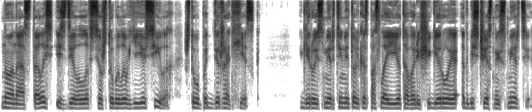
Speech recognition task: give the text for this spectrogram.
но она осталась и сделала все, что было в ее силах, чтобы поддержать Хеск. Герой смерти не только спасла ее товарища-героя от бесчестной смерти,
